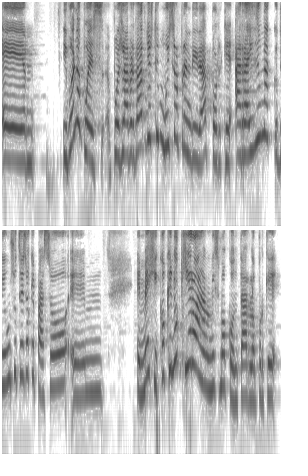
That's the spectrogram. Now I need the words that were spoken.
eh, y bueno, pues, pues la verdad yo estoy muy sorprendida porque a raíz de, una- de un suceso que pasó em, en México, que no quiero ahora mismo contarlo porque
